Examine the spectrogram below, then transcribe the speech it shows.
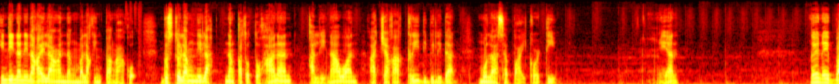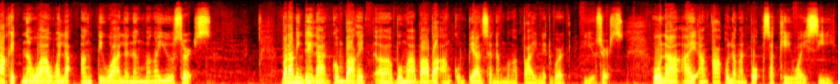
hindi na nila kailangan ng malaking pangako. Gusto lang nila ng katotohanan, kalinawan at saka kredibilidad mula sa PyCore team. Ayan. Ngayon ay bakit nawawala ang tiwala ng mga users? Maraming dahilan kung bakit uh, bumababa ang kumpiyansa ng mga Pi Network users. Una ay ang kakulangan po sa KYC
